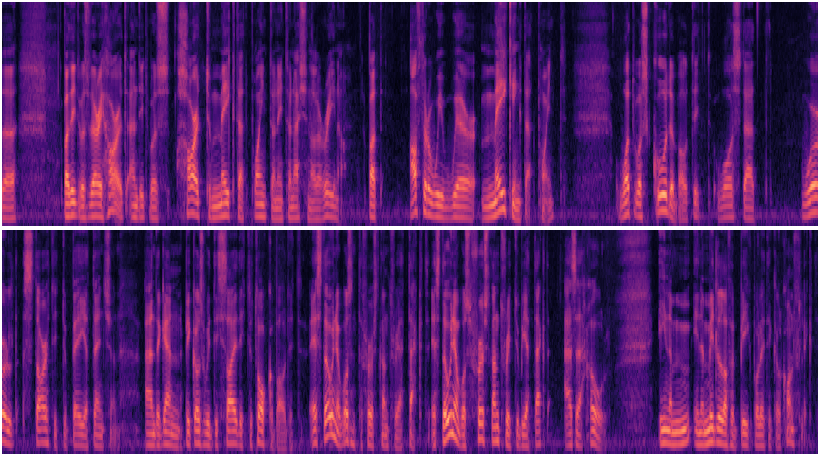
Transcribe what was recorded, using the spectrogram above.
uh, but it was very hard and it was hard to make that point on international arena. But after we were making that point what was good about it was that world started to pay attention. And again because we decided to talk about it estonia wasn't the first country attacked. Estonia was first country to be attacked as a whole in a, in the middle of a big political conflict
